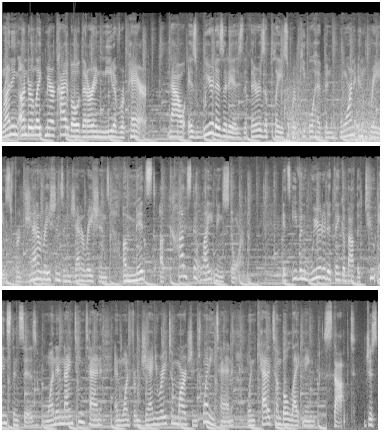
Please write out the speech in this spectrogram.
running under Lake Maracaibo that are in need of repair. Now, as weird as it is that there is a place where people have been born and raised for generations and generations amidst a constant lightning storm, it's even weirder to think about the two instances, one in 1910 and one from January to March in 2010, when Catatumbo lightning stopped. Just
